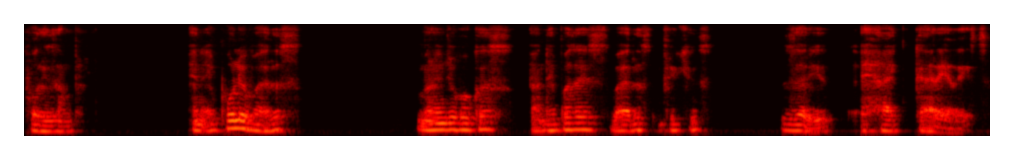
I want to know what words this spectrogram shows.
For example, in a poliovirus, meningococcus, and hepatitis virus infections, there is a high carrier rate.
